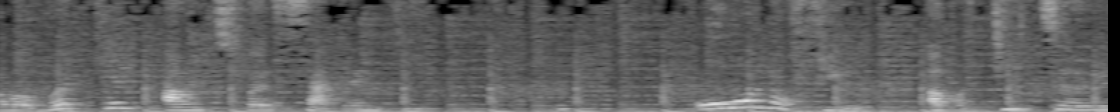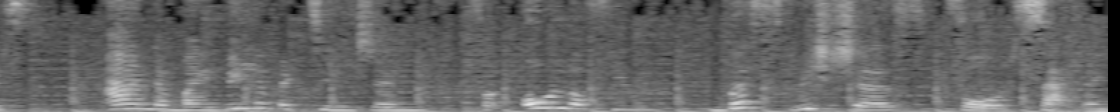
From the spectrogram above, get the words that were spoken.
our virtual arts for Sarangi. All of you, our teachers, and my beloved children, for all of you, best wishes for Saturn.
